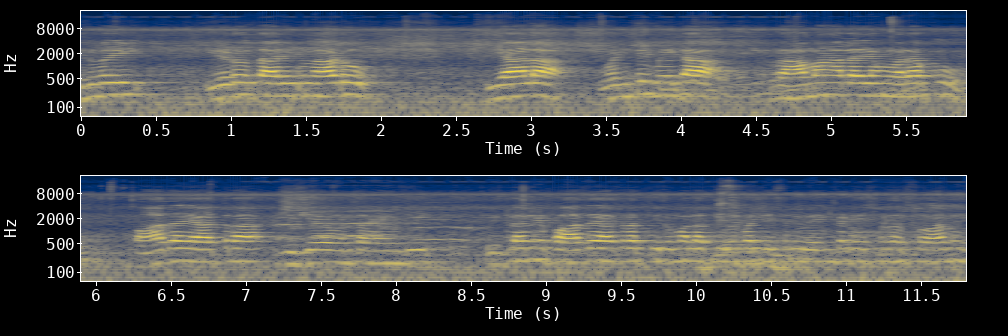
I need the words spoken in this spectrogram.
ఇరవై ఏడో తారీఖు నాడు ఇవాళ ఒంటిమీట రామాలయం వరకు పాదయాత్ర విజయవంతమైంది. ఇట్లనే పాదయాత్ర తిరుమల తిరుపతి శ్రీ వెంకటేశ్వర స్వామి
